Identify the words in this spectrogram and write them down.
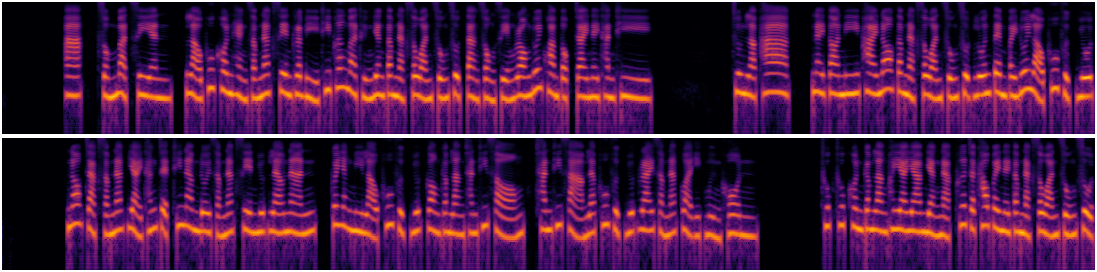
อะสมบัติเซียน เหล่าผู้คนแห่งสำนักเซียนกระบี่ที่เพิ่งมาถึงยังตำหนักสวรรค์สูงสุดต่างส่งเสียงร้องด้วยความตกใจในทันที จุลภาค ในตอนนี้ภายนอกตำหนักสวรรค์สูงสุดล้วนเต็มไปด้วยเหล่าผู้ฝึกยุทธ นอกจากสำนักใหญ่ทั้งเจ็ดที่นำโดยสำนักเซียนยุทธแล้วนั้น ก็ยังมีเหล่าผู้ฝึกยุทธกองกำลังชั้นที่สองชั้นที่สามและผู้ฝึกยุทธไร้สำนักกว่าอีกหมื่นคน ทุกๆ คนกำลังพยายามอย่างหนักเพื่อจะเข้าไปในตำหนักสวรรค์สูงสุด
